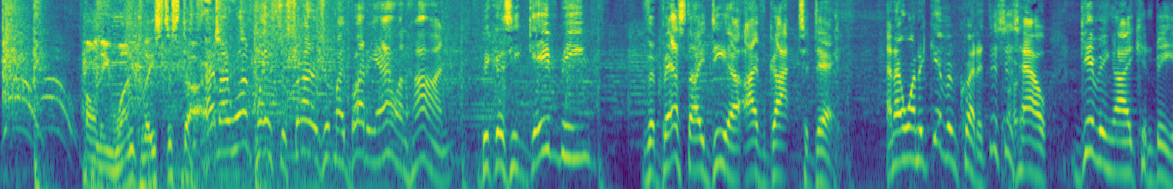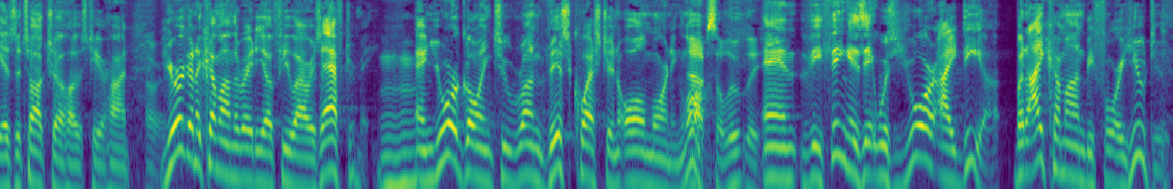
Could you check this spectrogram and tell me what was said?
Only one place to start. And my one place to start is with my buddy Alan Hahn because he gave me the best idea I've got today. And I want to give him credit. This is how giving I can be as a talk show host here, Hahn. You're going to come on the radio a few hours after me, mm-hmm. and you're going to run this question all morning long. Absolutely. And the thing is, it was your idea, but I come on before you do.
